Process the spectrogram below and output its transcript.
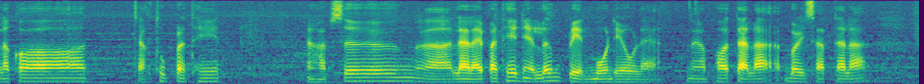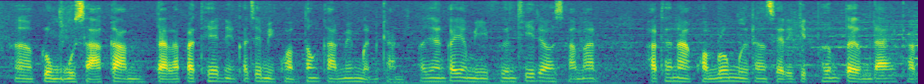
แล้วก็จากทุกประเทศนะครับซึ่งหลาย ๆประเทศเนี่ยเริ่มเปลี่ยนโมเดลแล้วนะเพราะแต่ละบริษัทแต่ละ กลุ่มอุตสาหกรรม แต่ละประเทศเนี่ยก็จะมีความต้องการไม่เหมือนกัน เพราะฉะนั้นก็ยังมีพื้นที่ที่เราสามารถพัฒนาความร่วมมือทางเศรษฐกิจเพิ่มเติมได้ครับ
